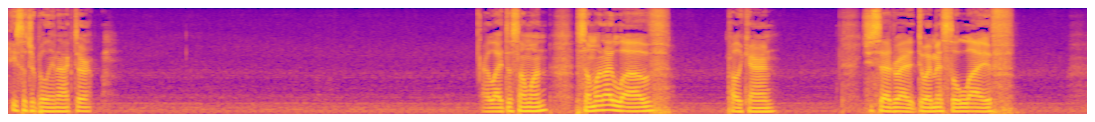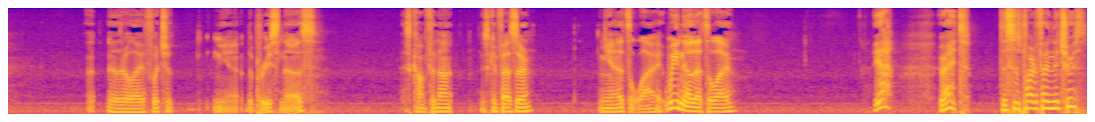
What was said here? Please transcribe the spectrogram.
He's such a brilliant actor. I lied to someone, someone I love, probably Karen. She said, "Right, do I miss the life, Uh, the other life, which, yeah, the priest knows, his confidant, his confessor? Yeah, that's a lie. We know that's a lie. Yeah, right. This is part of finding the truth.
